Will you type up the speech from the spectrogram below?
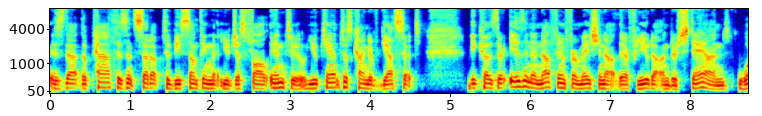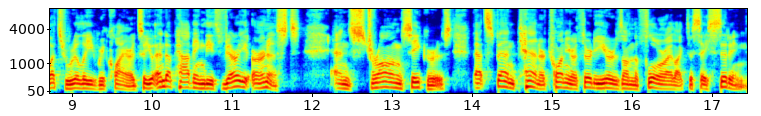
is that the path isn't set up to be something that you just fall into. You can't just kind of guess it because there isn't enough information out there for you to understand what's really required. So you end up having these very earnest and strong seekers that spend 10 or 20 or 30 years on the floor, I like to say sitting,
